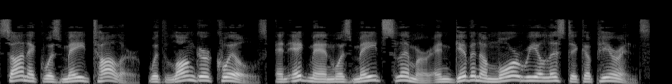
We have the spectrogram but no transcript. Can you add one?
Sonic was made taller, with longer quills, and Eggman was made slimmer and given a more realistic appearance.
